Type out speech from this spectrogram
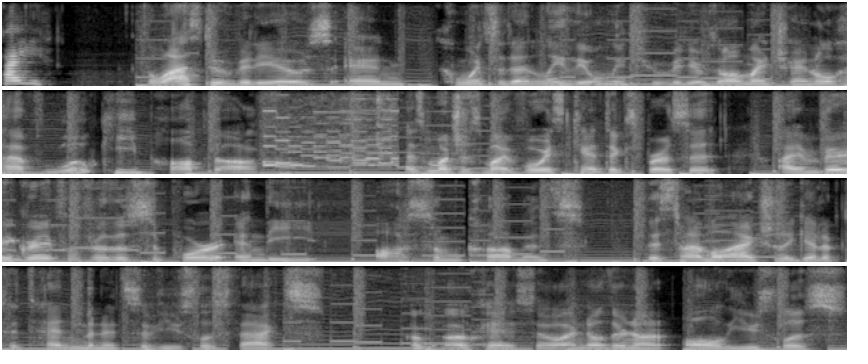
Hi! The last two videos, and coincidentally the only two videos on my channel, have low-key popped off. As much as my voice can't express it, I am very grateful for the support and the awesome comments. This time I'll actually get up to 10 minutes of useless facts. O okay, so I know they're not all useless,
